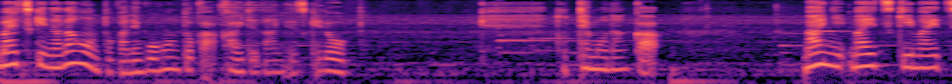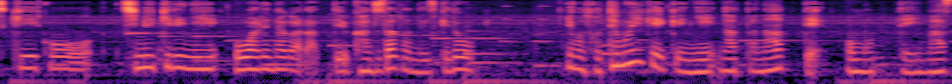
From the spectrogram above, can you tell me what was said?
毎月7本とかね5本とか書いてたんですけどとってもなんか毎に毎月毎月こう締め切りに追われながらっていう感じだったんですけどでもとてもいい経験になったなって思っています。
